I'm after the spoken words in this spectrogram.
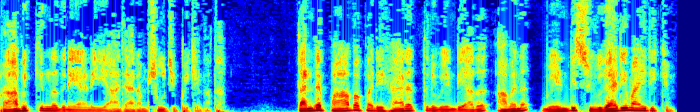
പ്രാപിക്കുന്നതിനെയാണ് ഈ ആചാരം സൂചിപ്പിക്കുന്നത്. തന്റെ പാപപരിഹാരത്തിനു വേണ്ടി അത് അവന് വേണ്ടി സ്വീകാര്യമായിരിക്കും.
